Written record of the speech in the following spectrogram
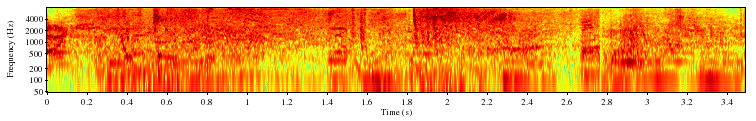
Watch the.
